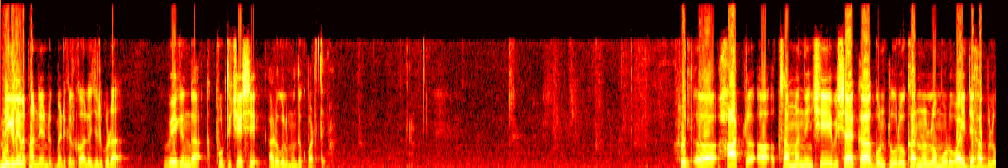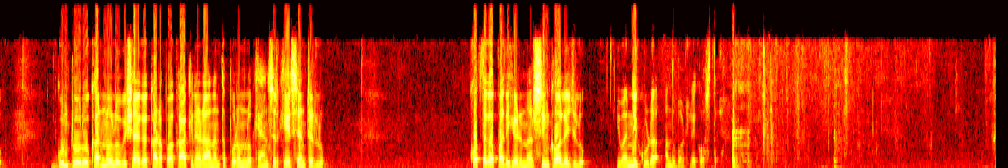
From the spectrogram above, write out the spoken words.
మిగిలిన పన్నెండు మెడికల్ కాలేజీలు కూడా వేగంగా పూర్తి చేసి అడుగులు ముందుకు పడతాయి. హృద్ హార్ట్ సంబంధించి విశాఖ గుంటూరు కర్నూలులో మూడు వైద్య హబ్లు గుంటూరు కర్నూలు విశాఖ కడప కాకినాడ అనంతపురంలో క్యాన్సర్ కేర్ సెంటర్లు. కొత్తగా పదిహేడు నర్సింగ్ కాలేజీలు. ఇవన్నీ కూడా అందుబాటులోకి వస్తాయి. ఇక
